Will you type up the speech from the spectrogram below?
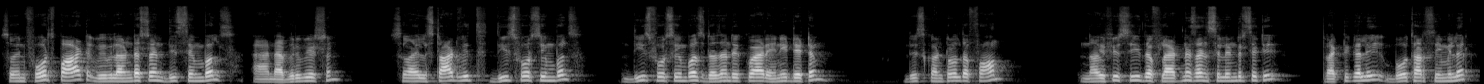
So in fourth part, we will understand these symbols and abbreviation. So I'll start with these four symbols. These four symbols doesn't require any datum. This control the form. Now if you see the flatness and cylindricity, practically both are similar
